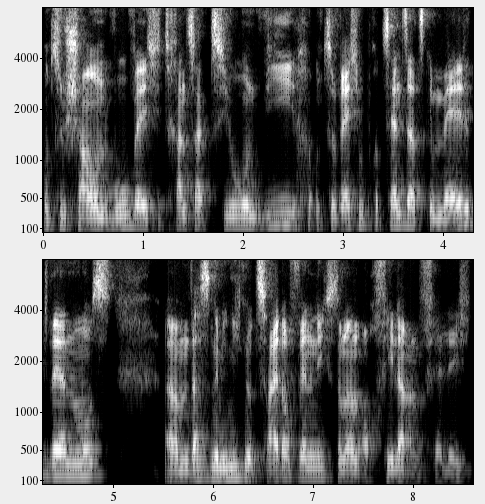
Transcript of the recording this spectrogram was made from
und zu schauen, wo welche Transaktion wie und zu welchem Prozentsatz gemeldet werden muss. Ähm, das ist nämlich nicht nur zeitaufwendig, sondern auch fehleranfällig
